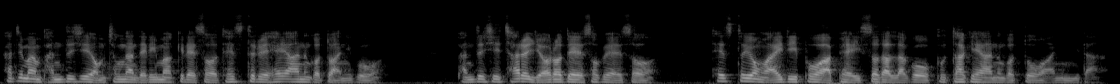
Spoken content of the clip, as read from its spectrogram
하지만 반드시 엄청난 내리막길에서 테스트를 해야 하는 것도 아니고 반드시 차를 여러 대 섭외해서 테스트용 ID4 앞에 있어 달라고 부탁해야 하는 것도 아닙니다.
